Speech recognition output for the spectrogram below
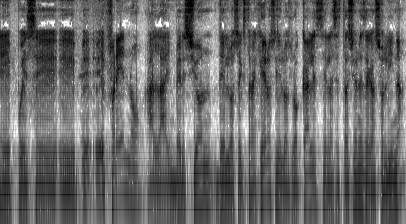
eh, pues eh, freno a la inversión de los extranjeros y de los locales en las estaciones de gasolina?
